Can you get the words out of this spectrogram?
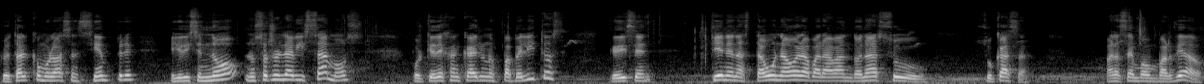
Pero tal como lo hacen siempre, ellos dicen, no, nosotros le avisamos porque dejan caer unos papelitos que dicen, tienen hasta una hora para abandonar su, su casa. Van a ser bombardeados.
